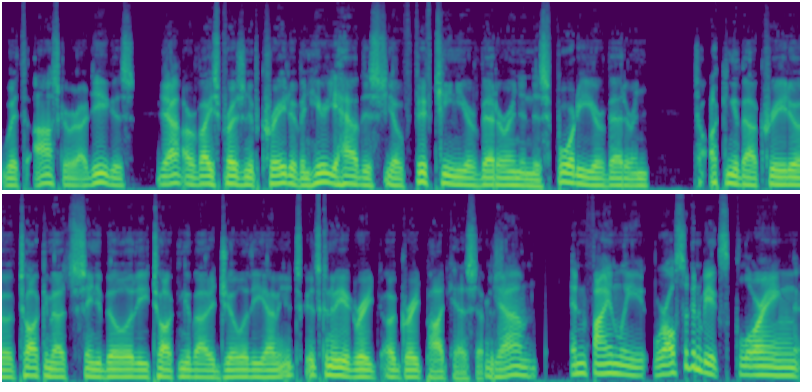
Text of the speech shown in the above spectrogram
with Oscar Rodriguez yeah. our vice president of creative. And here you have this, you know, 15 year veteran and this 40 year veteran talking about creative, talking about sustainability, talking about agility. I mean, it's it's going to be a great a great podcast episode. Yeah. And finally, we're also going to be exploring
